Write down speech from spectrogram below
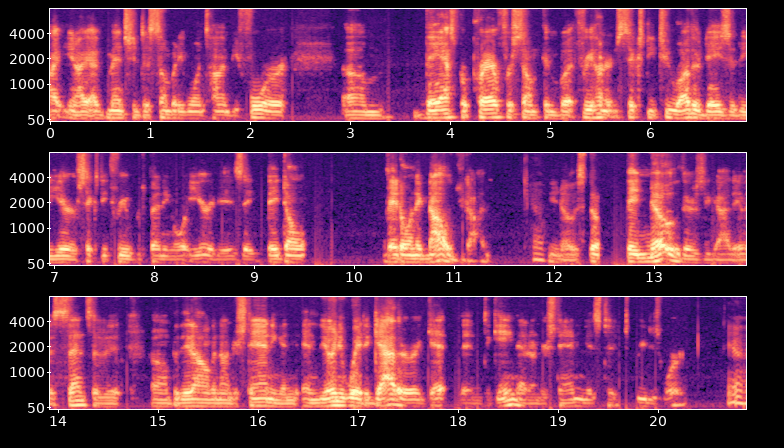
I, you know, I, have mentioned to somebody one time before, um, they ask for prayer for something, but 362 other days of the year, 63 depending on what year it is, they, they don't they don't acknowledge God. Yeah. You know, so they know there's a God. They have a sense of it, uh, but they don't have an understanding. And and the only way to gather and get and to gain that understanding is to, to read His Word. Yeah,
